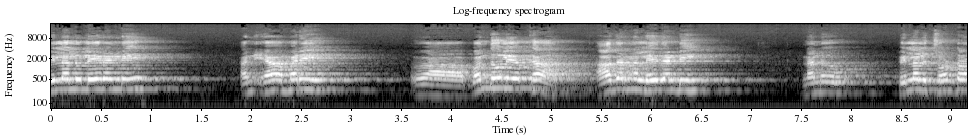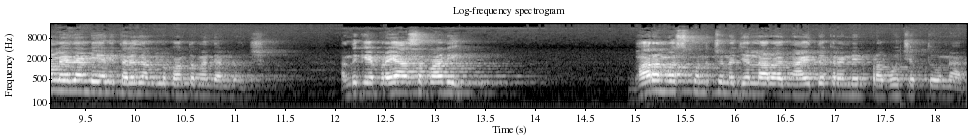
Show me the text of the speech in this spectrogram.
పిల్లలు లేరండి. అని మరి బంధువుల యొక్క ఆదరణ లేదండి. నన్ను పిల్లలు చూడటం లేదండి అని తల్లిదండ్రులు కొంతమంది అనవచ్చు అందుకే ప్రయాసపడి భారం మోసుకుంటున్న జిల్లాలో నా యుద్ధకు రండి అని ప్రభువు చెప్తూ ఉన్నారు.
